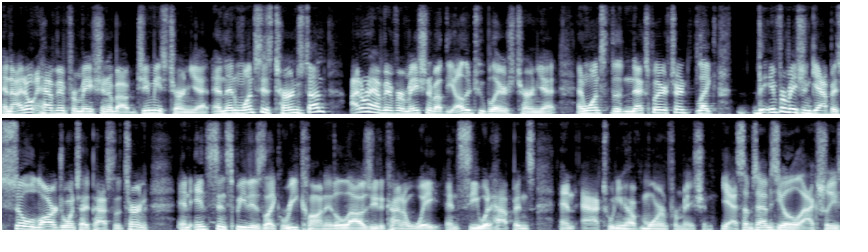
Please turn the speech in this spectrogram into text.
and I don't have information about Jimmy's turn yet. And then once his turn's done, I don't have information about the other two players' turn yet. And once the next player's turn, like the information gap is so large once I pass the turn. And instant speed is like recon. It allows you to kind of wait and see what happens and act when you have more information. Yeah, sometimes you'll actually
